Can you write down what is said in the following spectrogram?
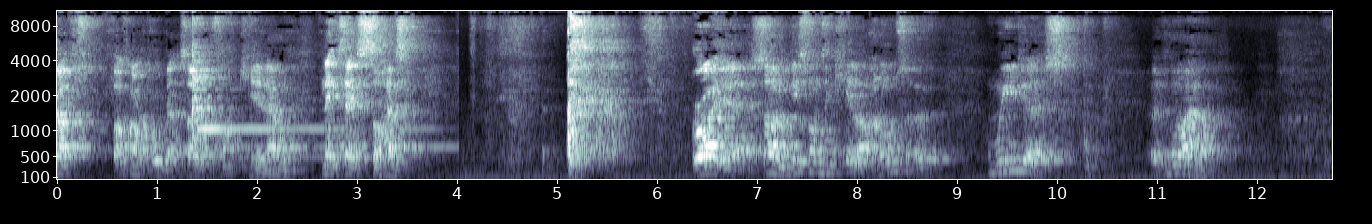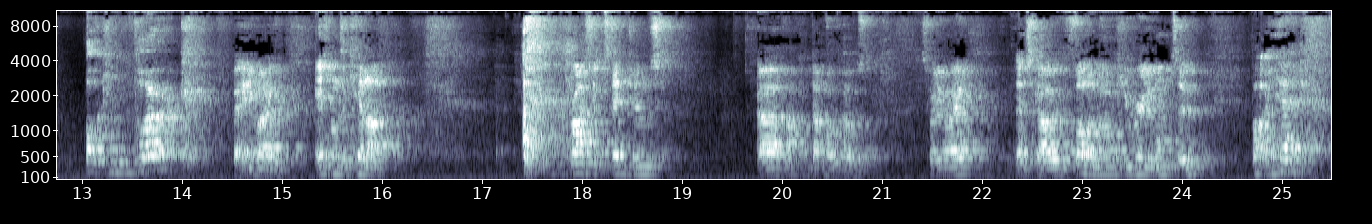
push-ups, but I can't record that, so fuck yeah, now. Next exercise. right, yeah, so this one's a killer, and also, we just admire fucking work? But anyway, this one's a killer. Tricep extensions, uh, fucking dumbbell curls. So anyway, let's go, follow along if you really want to. But yeah.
